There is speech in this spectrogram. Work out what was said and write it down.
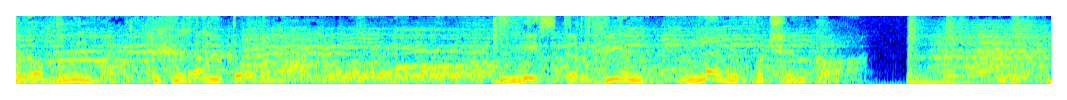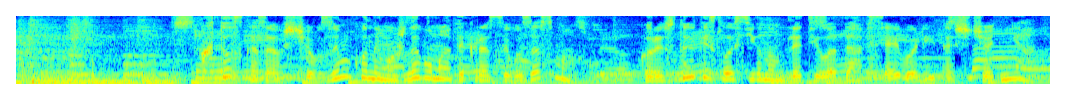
Проблеми гарантовано. Містер Бін на відпочинку. Хто сказав, що взимку неможливо мати красиву засмагу? Користуйтесь лосьйоном для тіла Дався і Воліта щодня.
